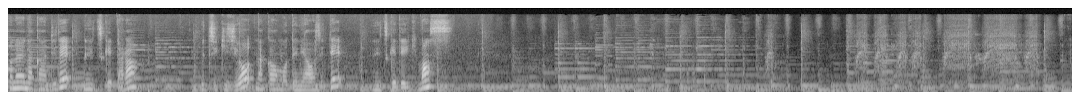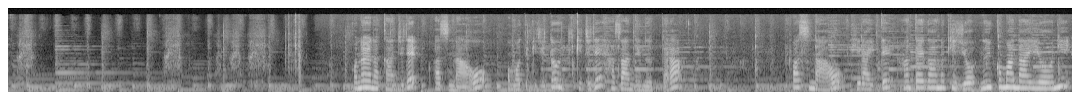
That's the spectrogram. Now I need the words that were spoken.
このような感じで縫い付けたら生地を中表に合わせて縫い付けていきます。このような感じでファスナーを表生地と内生地で挟んで縫ったらファスナーを開いて反対側の生地を縫い込まないように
